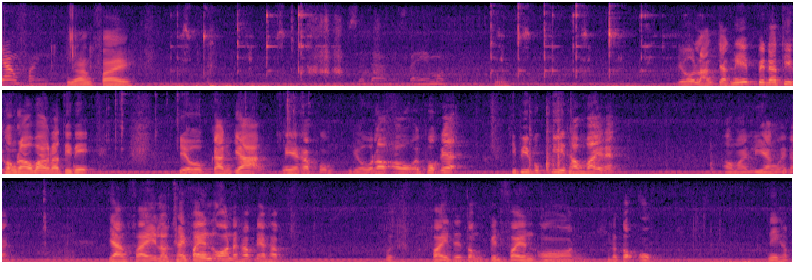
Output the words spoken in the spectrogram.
ย่างไฟ ย่างไฟเสยดายใส่ให้หมด เดี๋ยวหลังจากนี้เป็นหน้าที่ของเราบ้างนะทีนี้ เกี่ยวกับการย่างนี่ครับผม เดี๋ยวเราเอาไอ้พวกเนี้ย ที่พี่บุกกี้ทำไว้เนี่ย เอามาเรียงไว้ก่อนย่างไฟเราใช้ไฟอ่อนๆนะครับเนี่ยครับ ไฟจะต้องเป็นไฟอ่อนๆแล้วก็อบ นี่ครับ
